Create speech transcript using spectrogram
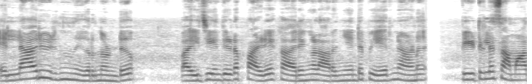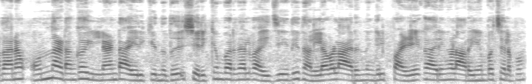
എല്ലാവരും ഇരുന്ന് നീർന്നുണ്ട് വൈജയന്തിയുടെ പഴയ കാര്യങ്ങൾ അറിഞ്ഞതിന്റെ പേരിനാണ് വീട്ടിലെ സമാധാനം ഒന്നടങ്കം ഇല്ലാണ്ടായിരിക്കുന്നത് ശരിക്കും പറഞ്ഞാൽ വൈജയന്തി നല്ലവളായിരുന്നെങ്കിൽ പഴയ കാര്യങ്ങൾ അറിയുമ്പോൾ ചിലപ്പം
